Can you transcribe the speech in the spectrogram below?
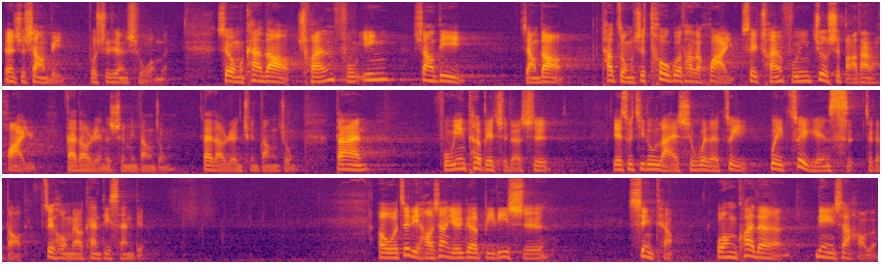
认识上帝，不是认识我们。所以我们看到传福音，上帝讲到他总是透过他的话语，所以传福音就是把他的话语带到人的生命当中，带到人群当中。当然。福音特别指的是，耶稣基督来是为了罪为罪人死这个道理。最后我们要看第三点。呃，我这里好像有一个比利时信条，我很快的念一下好了。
